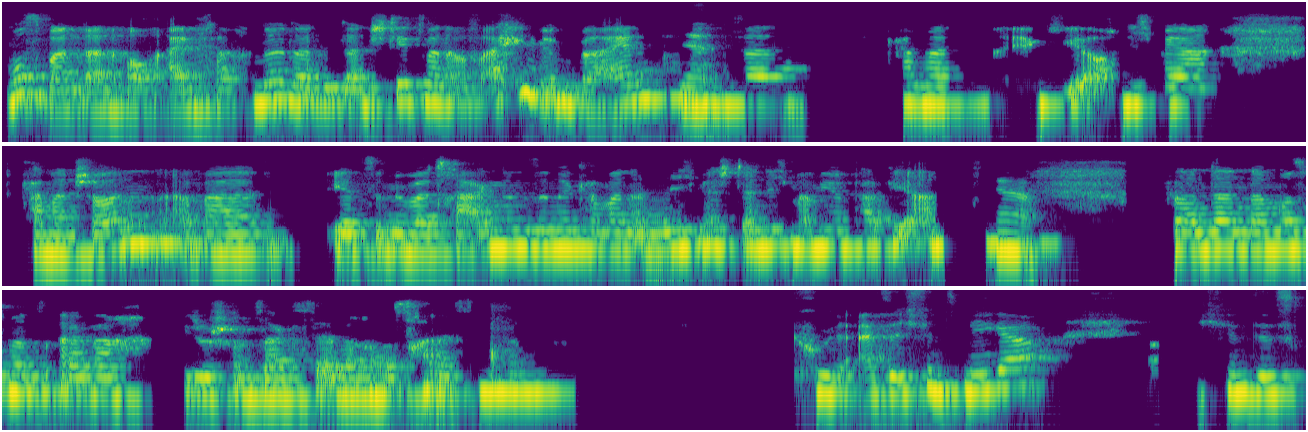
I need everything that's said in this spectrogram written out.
muss man dann auch einfach, ne? Dann, dann steht man auf eigenen Beinen ja. und dann kann man irgendwie auch nicht mehr, kann man schon, aber jetzt im übertragenen Sinne kann man dann nicht mehr ständig Mami und Papi an. Ja. Sondern dann muss man es einfach, wie du schon sagst, selber rausreißen. Cool, also ich finde es mega. Ich finde es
